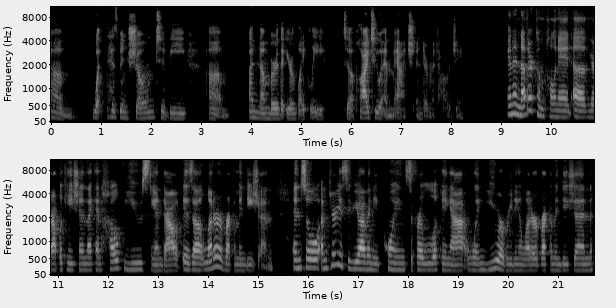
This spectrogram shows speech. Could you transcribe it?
um, what has been shown to be um, a number that you're likely to apply to and match in dermatology. And another component of your application that can help you stand out is a letter of recommendation. And so I'm curious if you have any points for looking at when you are reading a letter of recommendation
